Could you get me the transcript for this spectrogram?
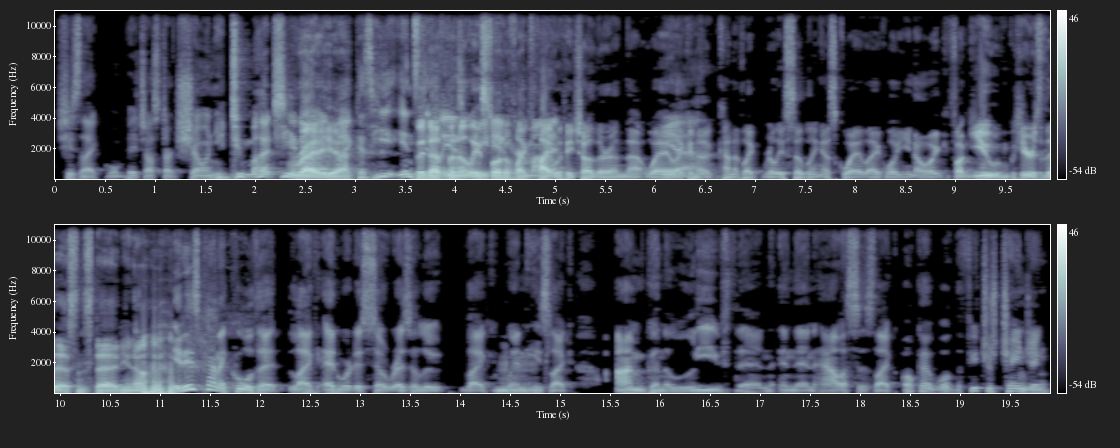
She's like, "Well, bitch, I'll start showing you too much," you know, Right, and yeah. like because he instantly. They definitely sort of like her fight with each other in that way, like in a kind of like really sibling esque way. Like, well, you know, like fuck you. Here's this instead. You know. it is kind of cool that like Edward is so resolute. Like when Mhm. he's like, "I'm gonna leave," then, and then Alice is like, "Okay, well, the future's changing.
